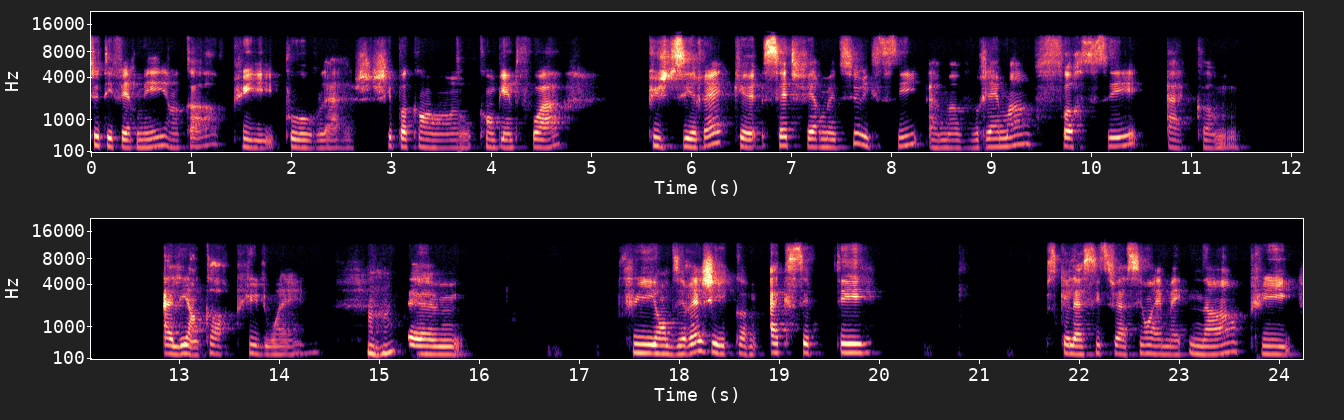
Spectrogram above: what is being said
tout est fermé encore, puis pour la, je sais pas combien de fois. Puis je dirais que cette fermeture ici, elle m'a vraiment forcé à comme aller encore plus loin. Mm-hmm. Euh, puis on dirait j'ai comme accepté ce que la situation est maintenant, puis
